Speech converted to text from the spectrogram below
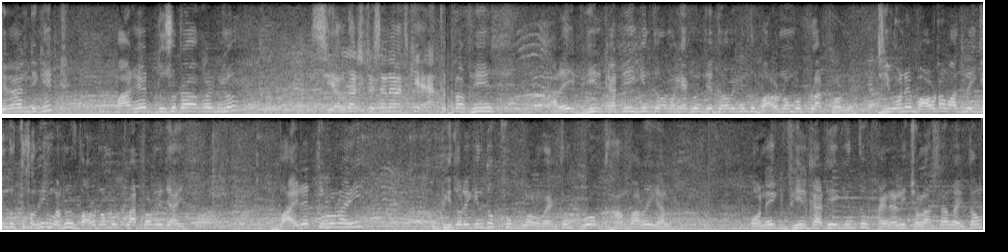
জেনারেল টিকিট পার হেড দুশো টাকা করে নিল। শিয়ালদা স্টেশনে আজকে এতটা ভিড় আর এই ভিড় কাটিয়ে কিন্তু আমাকে এখন যেতে হবে কিন্তু বারো নম্বর প্ল্যাটফর্মে জীবনে বারোটা বাজলেই কিন্তু তবেই মানুষ বারো নম্বর প্ল্যাটফর্মে যায়। বাইরের তুলনায় ভিতরে কিন্তু খুব গরম, একদম পুরো ঘাম বার হয়ে গেল। অনেক ভিড় কাটিয়ে কিন্তু ফাইনালি চলে আসলাম একদম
